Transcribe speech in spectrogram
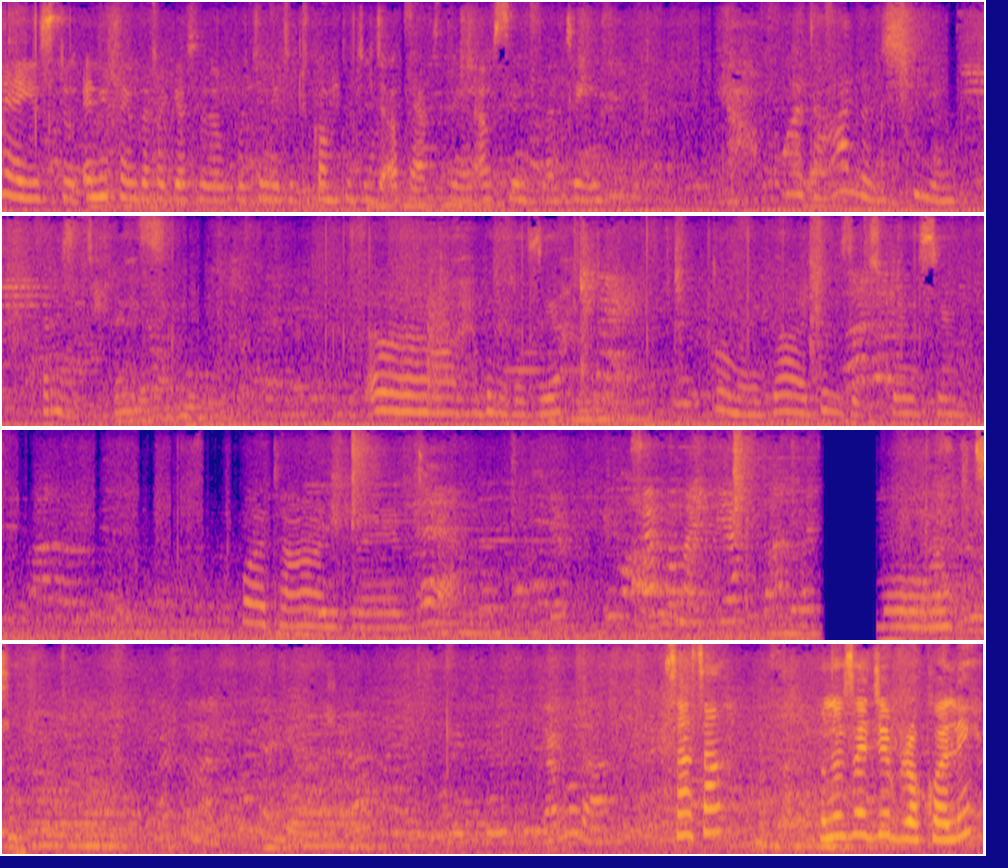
Yeah, I used to, anytime that I get the opportunity to come to Juja, okay, I've seen, I've seen plantain. Yeah, what, a hundred shilling? That is expensive. Uh. Oh my god, this is expensive. What a hundred. What? Sasa unauzaje broccoli?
